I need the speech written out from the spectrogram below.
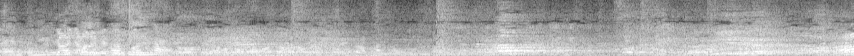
แต้มตัวนี้อยู่ที่สี่ต่อสี่ค่ะ เอา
